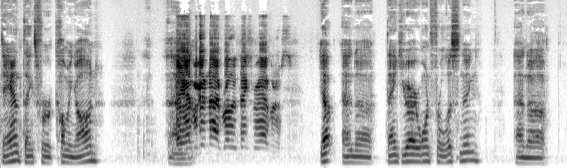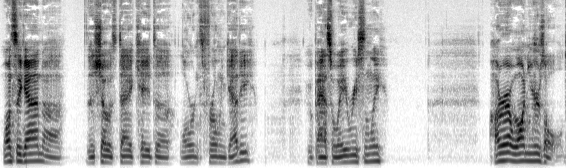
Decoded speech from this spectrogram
Dan, thanks for coming on. hey, have a good night, brother. Thanks for having us. Yep, and uh, thank you everyone for listening. And uh, once again, uh, this show is dedicated to Lawrence Ferlinghetti, who passed away recently. 101 years old.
